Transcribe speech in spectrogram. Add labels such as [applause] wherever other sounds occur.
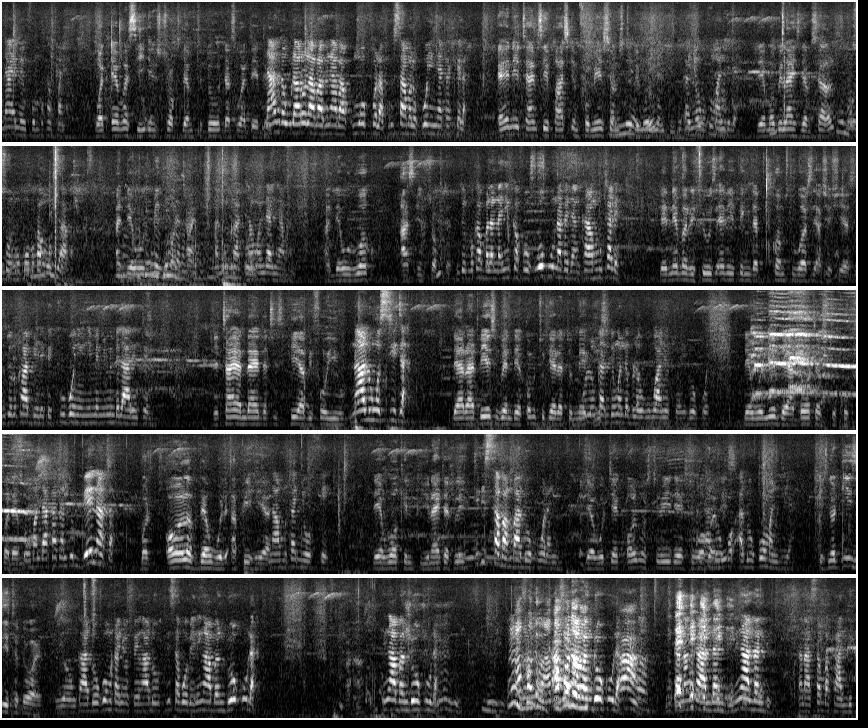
nay men fo mbuka bal whatever she instructs them to do, that's what they do. na tara wularo la ba bina ba kumo fola pour samal ko nyata kala Anytime she pass information to the group, ka nyaw kumandila they mobilize themselves so mo mo ka mo saba and they will meet on time. Anu ka tamanda nyam and they will work as instructed. ndo mbuka bala na nyika fo ko ku na ka jan ka mutale They never refuse anything that comes towards the association. The tie and dye that is here before you, na sita. There are days when they come together to make this. dingon de bla wanyo to do ko They will leave their daughters to cook for them, manda ka tan to benata but all of them will appear here. na muta nyo fe They are working unitedly. tidi saba mba do ko la ni They will take almost three days to work on ado this. ko ado ko man dia It's not easy to do it. yo nga afodo wan do kula kanan kalandi ni ngalandi kana samba kalandi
